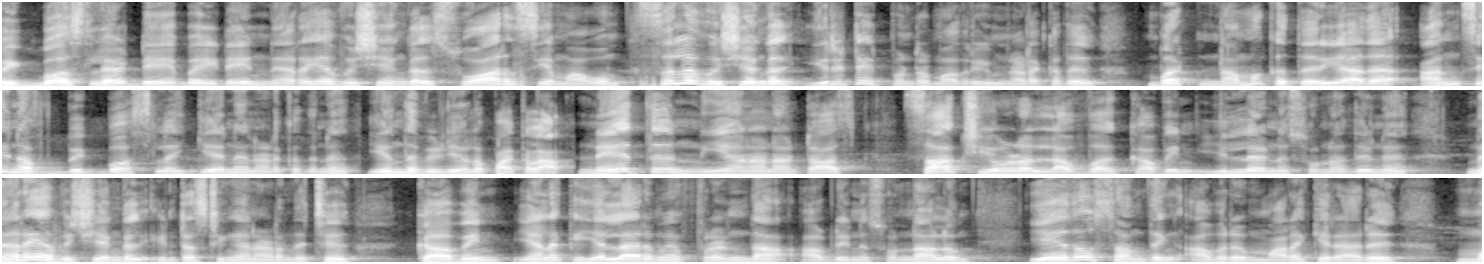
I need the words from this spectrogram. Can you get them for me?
Big பாஸ்ல day by day நிறைய விஷயங்கள் சுவாரஸ்யமாகவும் சில விஷயங்கள் இரிட்டேட் பண்ற மாதிரியும் நடக்குது. பட் நமக்கு தெரியாத அன்சீன் ஆஃப் பிக் பாஸ்ல என்ன நடக்குதுன்னு இந்த வீடியோல பார்க்கலாம். நேத்து நியானானா டாஸ்க் சாக்ஷியோட லவ்வை கவின் இல்லைன்னு சொன்னதுன்னு நிறைய விஷயங்கள் இன்ட்ரெஸ்டிங்காக நடந்துச்சு. கவின் எனக்கு எல்லாருமே ஃப்ரெண்ட் தான் அப்படின்னு சொன்னாலும் ஏதோ சம்திங் அவர் மறைக்கிறாரு.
